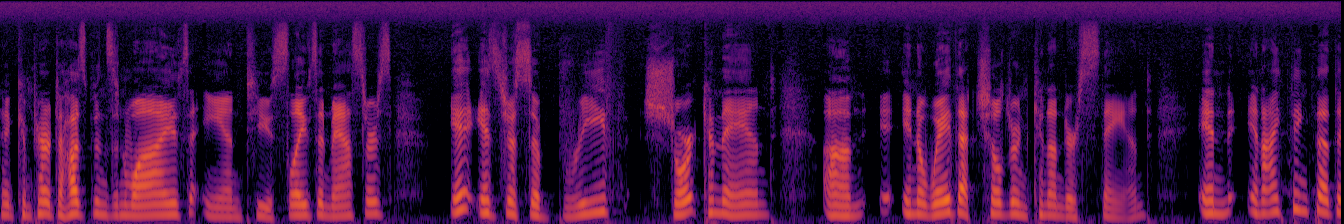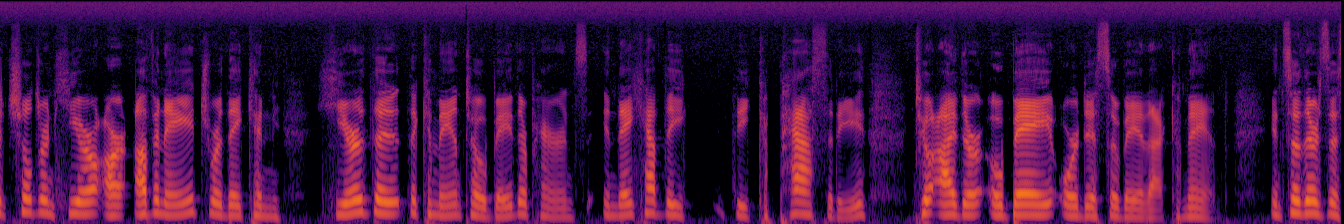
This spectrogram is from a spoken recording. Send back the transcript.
and compared to husbands and wives and to slaves and masters. It is just a brief, short command um, in a way that children can understand. And, and I think that the children here are of an age where they can hear the, the command to obey their parents, and they have the, the capacity to either obey or disobey that command. And so there's a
